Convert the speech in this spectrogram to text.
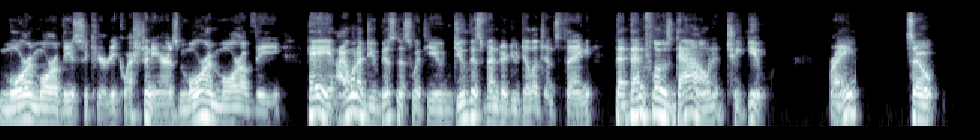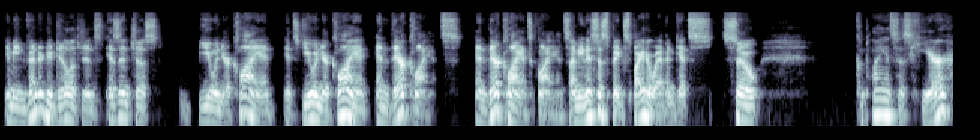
more and more of these security questionnaires, more and more of the, hey, I want to do business with you, do this vendor due diligence thing that then flows down to you, right? Mhm. So, I mean, vendor due diligence isn't just you and your client, it's you and your client and their clients and their clients' clients. I mean, it's this big spider web and gets so compliance is here,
